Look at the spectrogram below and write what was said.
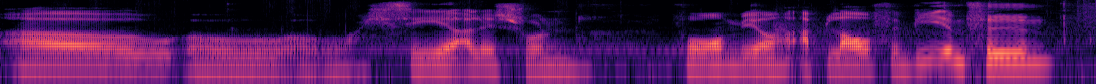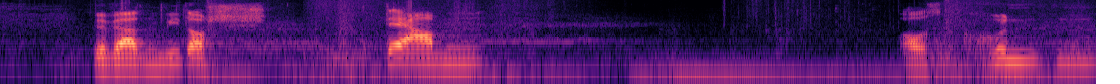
Oh, oh, oh. Ich sehe alles schon vor mir ablaufen, wie im Film. Wir werden wieder sterben. Aus Gründen.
